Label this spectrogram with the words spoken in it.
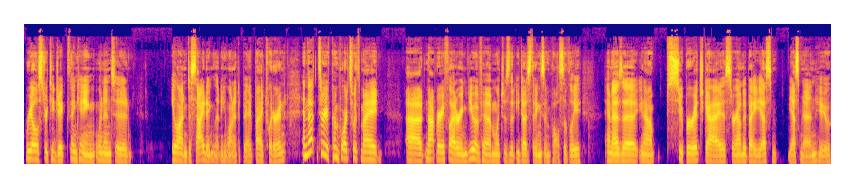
real strategic thinking went into Elon deciding that he wanted to buy, buy Twitter, and and that sort of comports with my uh, not very flattering view of him, which is that he does things impulsively, and as a you know super rich guy is surrounded by yes yes men who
